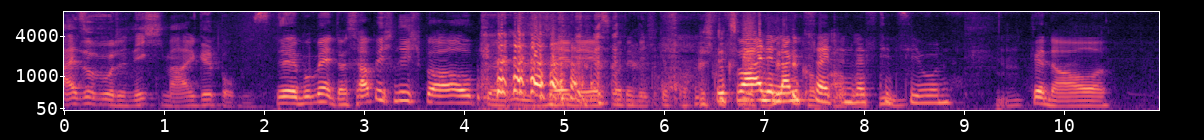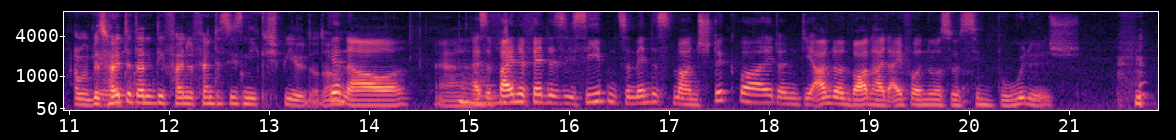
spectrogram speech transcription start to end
Also wurde nicht mal gebumst. Nee, Moment, das habe ich nicht behauptet. nee, nee, es wurde nicht gesagt. Das war eine Langzeitinvestition. Genau. Aber bis heute dann die Final Fantasies nie gespielt, oder? Genau. Ja. Also Final Fantasy VII zumindest mal ein Stück weit und die anderen waren halt einfach nur so symbolisch.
